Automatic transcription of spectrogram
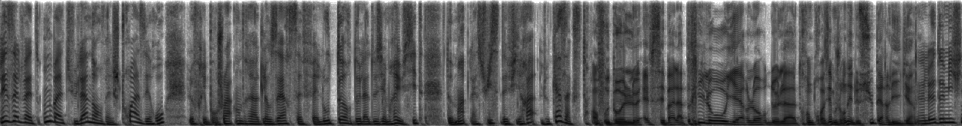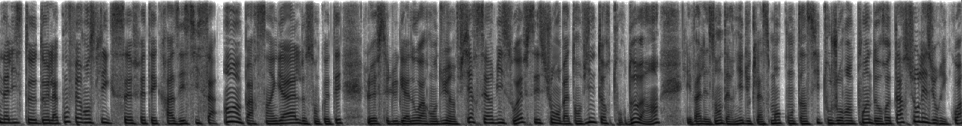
Les Helvètes ont battu la Norvège 3 à 0. Le fribourgeois Andrea Glauser s'est fait l'auteur de la deuxième réussite. Demain, la Suisse défiera le Kazakhstan. En football, le FC Bâle a pris l'eau hier lors de la 33e journée de Super League. Le demi-finaliste de la Conference League s'est fait écraser 6 à 1 par Saint-Gall. De son côté, le FC Lugano a rendu un fier service au FC Sion en battant Winterthur 2 à 1. Les Valaisans, derniers du classement, comptent ainsi toujours un point de retard sur les Zurichois.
